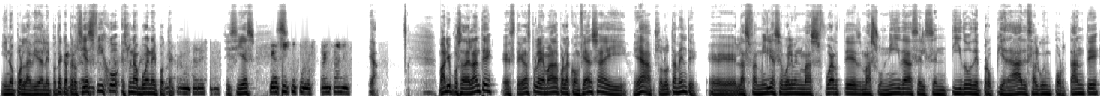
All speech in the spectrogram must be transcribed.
y no por la vida de la hipoteca. Pero si es fijo, es una buena hipoteca. Sí, sí es. Si es fijo por los 30 años. Mario, pues adelante. Este, gracias por la llamada, por la confianza y ya, absolutamente. Eh, las familias se vuelven más fuertes, más unidas. El sentido de propiedad es algo importante.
